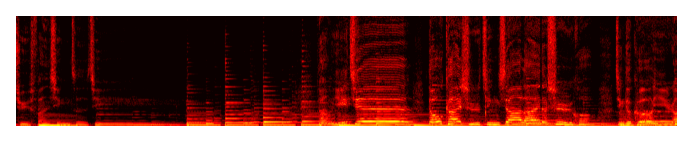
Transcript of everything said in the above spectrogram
去反省自己。当一切开始静下来的时候，静得可以让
